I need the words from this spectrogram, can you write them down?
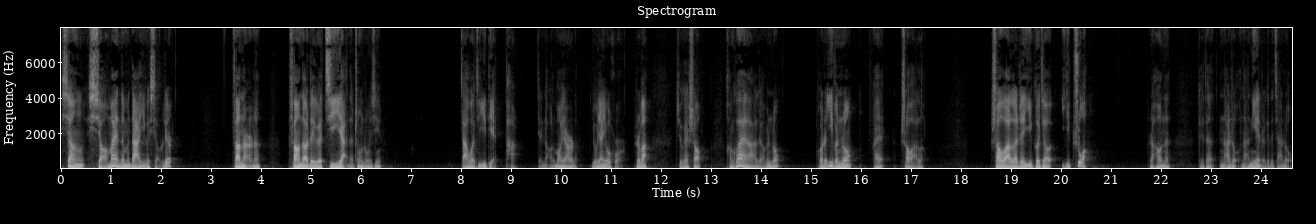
像小麦那么大一个小粒儿，放哪儿呢？放到这个鸡眼的正中心，打火机一点，啪，点着了，冒烟了，有烟有火，是吧？就该烧，很快啊，两分钟。或者一分钟，哎，烧完了。烧完了，这一个叫一撞，然后呢，给它拿走，拿镊子给它夹走。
